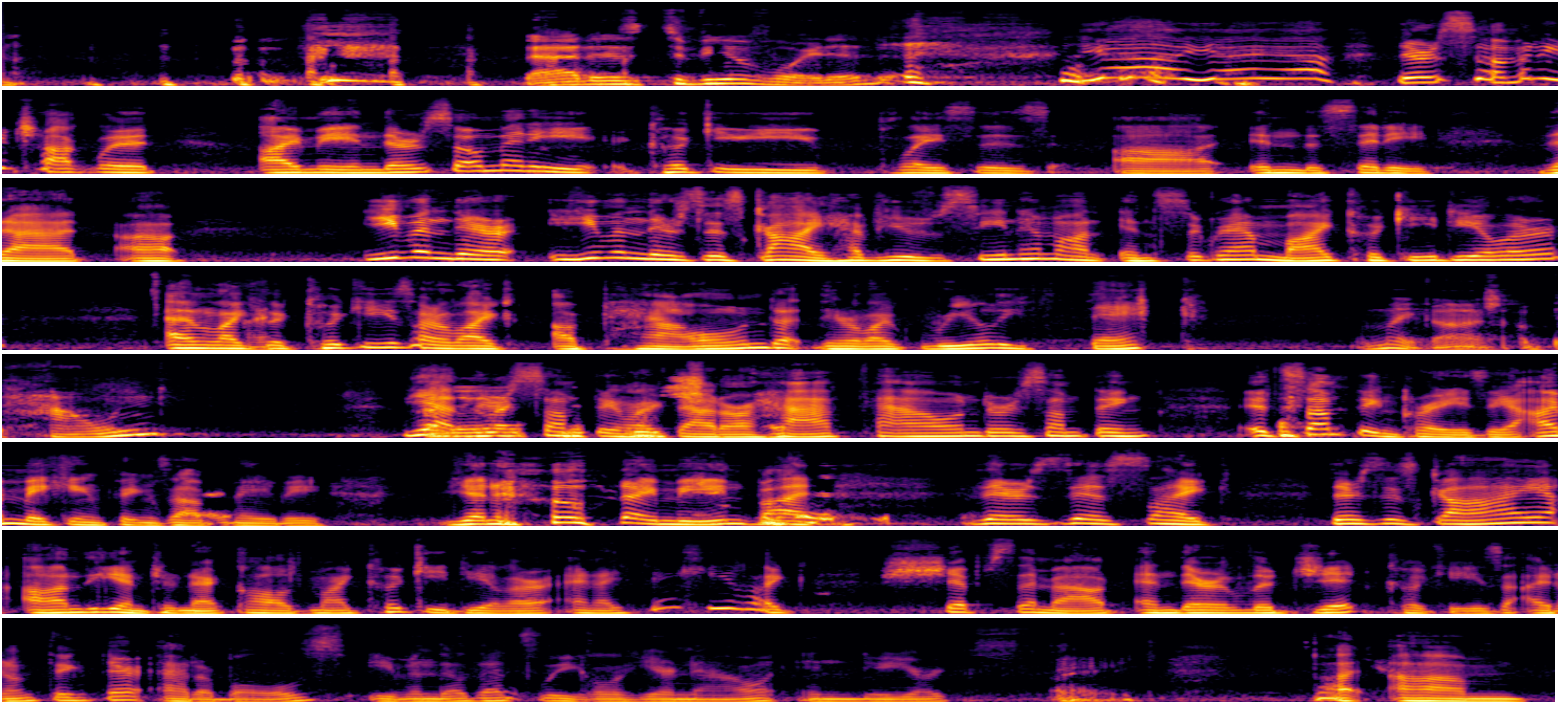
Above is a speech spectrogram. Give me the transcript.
that is to be avoided. yeah, yeah, yeah. There's so many chocolate. I mean, there's so many cookie places uh, in the city that uh, even there, even there's this guy. Have you seen him on Instagram? My cookie dealer, and like I- the cookies are like a pound. They're like really thick. oh my gosh, a pound? Yeah, there's like something like that, or half pound or something. It's something crazy. I'm making things up, maybe. You know what I mean? But there's this like, there's this guy on the internet called My Cookie Dealer, and I think he like ships them out, and they're legit cookies. I don't think they're edibles, even though that's legal here now in New York State. Right. But um,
